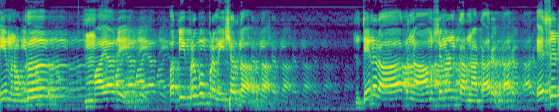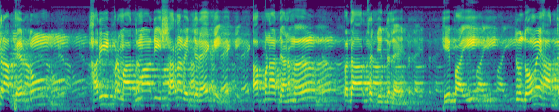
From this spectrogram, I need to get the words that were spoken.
ਇਹ ਮਨੁੱਖ ਮਾਇਆ ਦੇ ਪਤੀ ਪ੍ਰਭੂ ਪਰਮੇਸ਼ਰ ਦਾ ਦਿਨ ਰਾਤ ਨਾਮ ਸਿਮਰਨ ਕਰਨਾ ਕਰ। ਐਸੇ ਤਰ੍ਹਾਂ ਫਿਰ ਤੂੰ ਹਰੀ ਪ੍ਰਮਾਤਮਾ ਦੀ ਸ਼ਰਨ ਵਿੱਚ ਰਹਿ ਕੇ ਆਪਣਾ ਜਨਮ ਪਦਾਰਥ ਜਿੱਤ ਲੈ। ਹੇ ਭਾਈ, ਤੂੰ ਦੋਵੇਂ ਹੱਥ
